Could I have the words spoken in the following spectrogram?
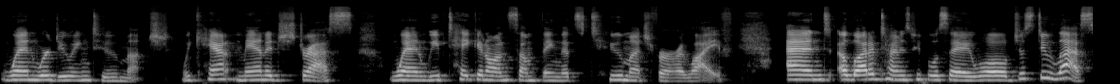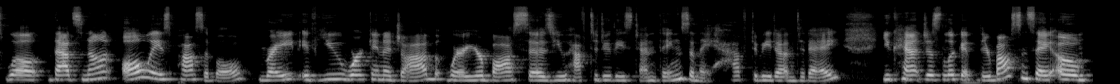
when we're doing too much. We can't manage stress when we've taken on something that's too much for our life. And a lot of times people will say, well, just do less. Well, that's not always possible, right? If you work in a job where your boss says you have to do these 10 things and they have to be done today, you can't just look at your boss and say, oh,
